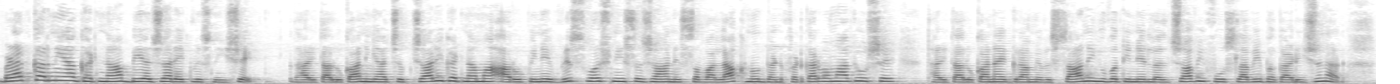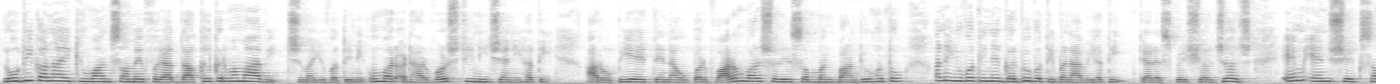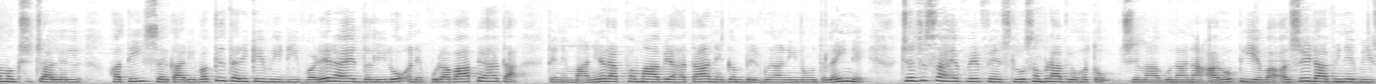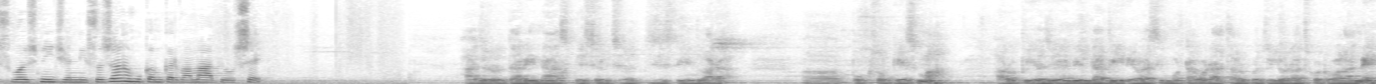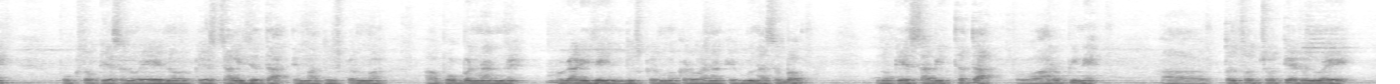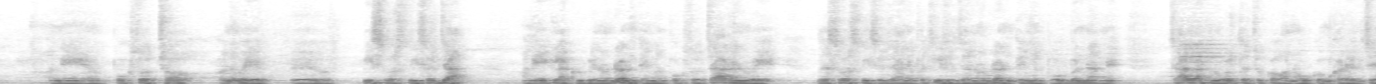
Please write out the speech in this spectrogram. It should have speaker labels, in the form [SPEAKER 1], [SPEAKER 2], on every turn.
[SPEAKER 1] બળાત્કારની આ ઘટના બે હજાર એકવીસની છે. ધારી તાલુકાની આ ચકચારી ઘટનામાં આરોપીને વીસ વર્ષની સજા અને સવા લાખનો દંડ ફટકારવામાં આવ્યો છે. ધારી તાલુકાના એક ગ્રામ્ય વિસ્તારની યુવતીને લલચાવી, ફોસલાવી, ભગાડી જનાર લોધિકાના એક યુવાન સામે ફરિયાદ દાખલ કરવામાં આવી, જેમાં યુવતીની ઉંમર અઢાર વર્ષથી નીચેની હતી. આરોપીએ તેના ઉપર વારંવાર શરીર સંબંધ બાંધ્યો હતો અને યુવતીને ગર્ભવતી બનાવી હતી. ત્યારે સ્પેશિયલ જજ એમ એન શેખ સમક્ષ ચાલેલ હતી. સરકારી વકીલ તરીકે વીડી વડેરાએ દલીલો અને પુરાવા આપ્યા હતા. તેને માન્ય રાખવામાં આવ્યા હતા અને ગંભીર ગુનાની નોંધ લઈને જજ સાહેબે ફેસલો સંભળાવ્યો હતો, જેમાં ગુનાના આરોપી એવા અજય ડાભીને વીસ વર્ષની જેલની સજાનો હુકમ કરવામાં આવ્યો છે.
[SPEAKER 2] પોક્સો કેસમાં આરોપી અજય અનિલ ડાભી, રહેવાસી મોટાવડા તાલુકો જિલ્લો રાજકોટવાળાને પોક્સો કેસ અન્વયે એનો કેસ ચાલી જતા તેમાં દુષ્કર્મ ભોગ બનનારને બગાડી જઈને દુષ્કર્મ કરવાના કે ગુના સબબનો કેસ સાબિત થતાં આરોપીને ત્રણસો છોતેર અન્વયે અને પોક્સો છ અન્વયે વીસ વર્ષની સજા અને એક લાખ રૂપિયાનો દંડ તેમજ પોક્સો ચાર અન્વયે દસ વર્ષની સજા અને પચીસ હજારનો દંડ તેમજ ભોગ બનનારને ચાર લાખનું વળતર ચૂકવવાનો હુકમ કરેલ છે.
